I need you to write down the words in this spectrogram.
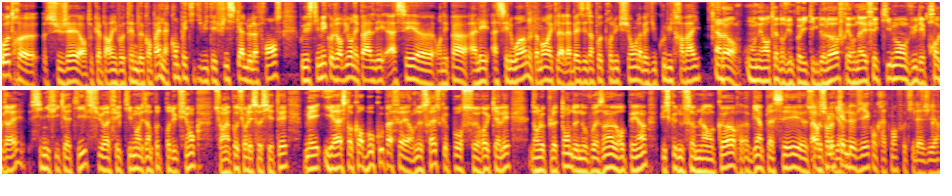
Autre euh, sujet, en tout cas parmi vos thèmes de campagne, la compétitivité fiscale de la France. Vous estimez qu'aujourd'hui on n'est pas allé assez, euh, on n'est pas allé assez loin, notamment avec la, la, baisse des impôts de production, la baisse du coût du travail? Alors, on est entré dans une politique de l'offre et on a effectivement vu des progrès significatifs sur effectivement les impôts de production, sur l'impôt sur les sociétés, mais il reste encore beaucoup à faire, ne serait-ce que pour se recaler dans le peloton de nos voisins européens, puisque nous sommes là encore euh, bien placés. Sur, Alors, sur lequel levier concrètement faut-il agir?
